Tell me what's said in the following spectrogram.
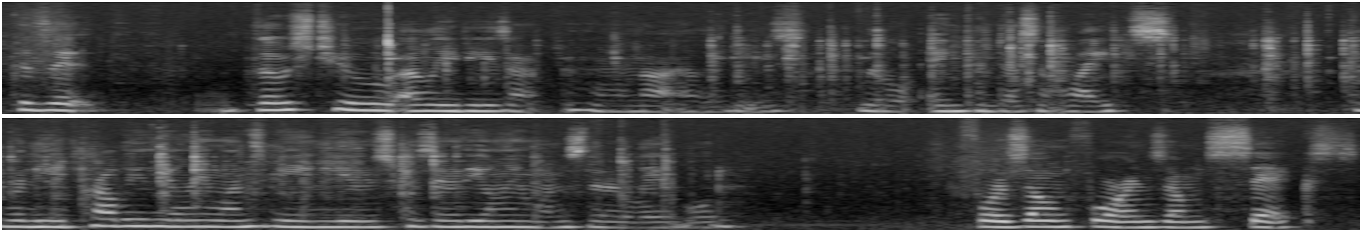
Because it, those two LEDs are well, not LEDs, little incandescent lights were the probably the only ones being used because they're the only ones that are labeled for zone 4 and zone 6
